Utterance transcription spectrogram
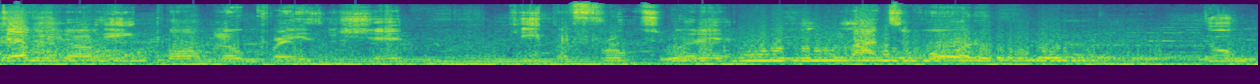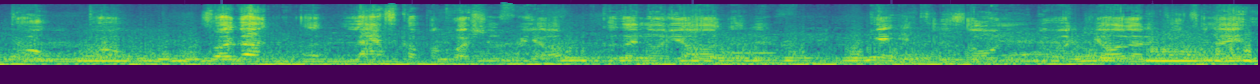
Definitely don't eat pork, no crazy shit. Keep Keeping fruits with it, lots of water. So I got uh, last couple questions for y'all because I know y'all gotta get into the zone and do what y'all gotta do tonight.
